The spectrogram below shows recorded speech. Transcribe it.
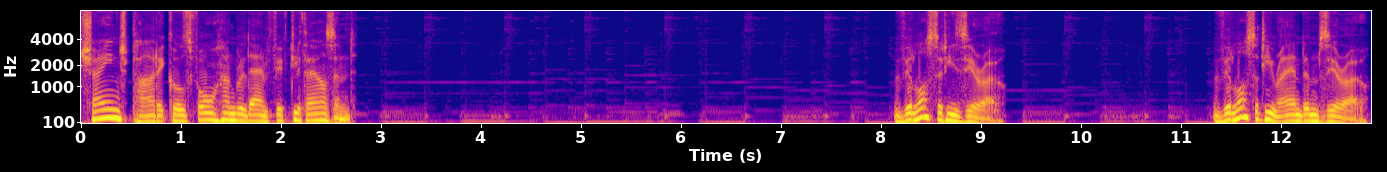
Change particles 450,000. Velocity 0. Velocity random 0.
